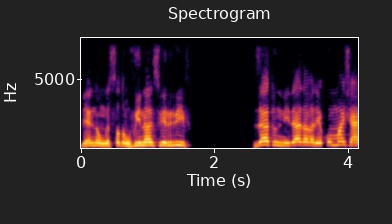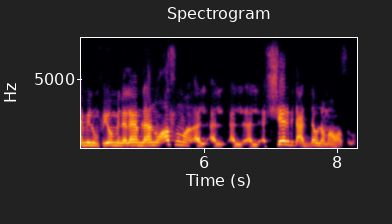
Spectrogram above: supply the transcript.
دي عندهم قصتهم. وفي ناس في الريف. ذات النداء ده قد يكون ما شاملهم في يوم من الأيام لأنه أصلا ال ال ال ال ال share بتاع الدولة ما واصله.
